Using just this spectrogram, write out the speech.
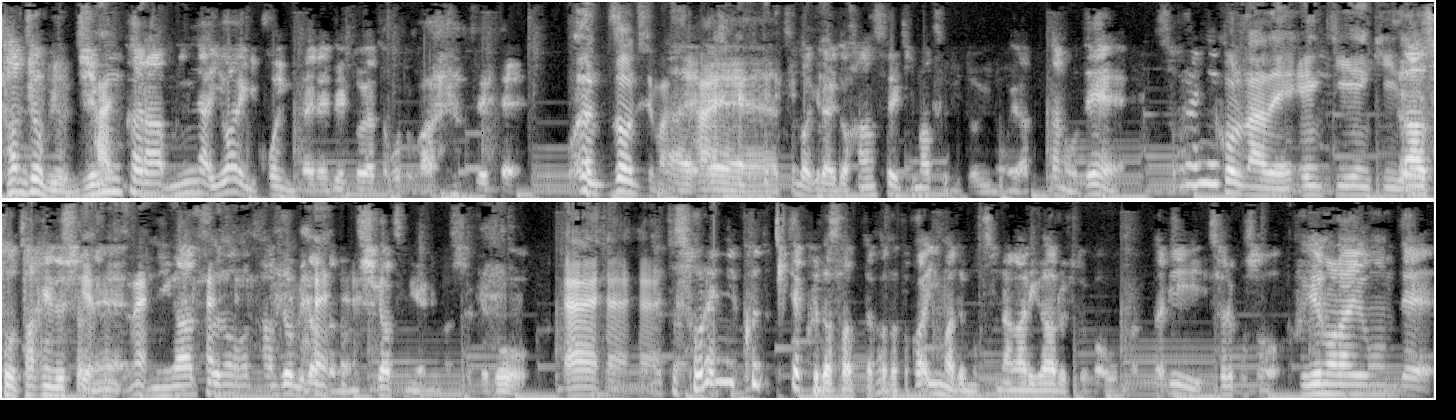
誕生日を自分からみんな祝いに来いみたいなイベントをやったことがあるので、うん存じてます。はい、はい。えー、椿ライド半世紀祭りというのをやったので、それに、コロナで延期延期で。あ、そう、大変でしたねね。2月の誕生日だったのに4月にやりましたけど、はいはいはい。えっと、それにく来てくださった方とか、今でもつながりがある人が多かったり、それこそ、冬のライオンで、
